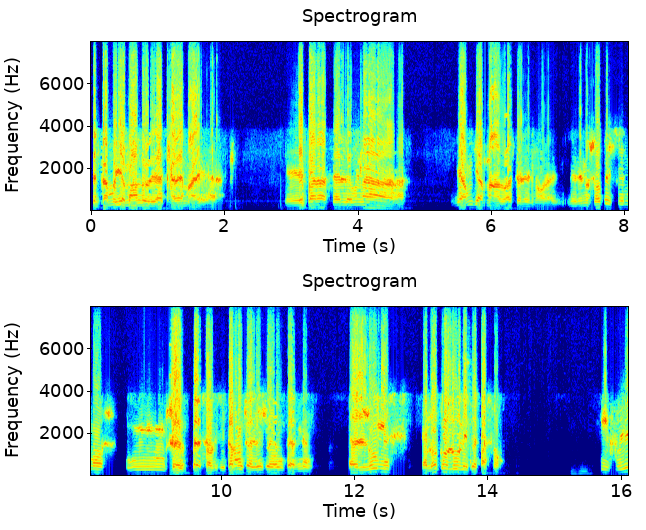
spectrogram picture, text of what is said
Estamos llamando desde acá de Marea. Para hacerle una ya un llamado a Telenor. Nosotros hicimos un solicitamos un servicio de internet. El lunes, el otro lunes que pasó. Y fui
